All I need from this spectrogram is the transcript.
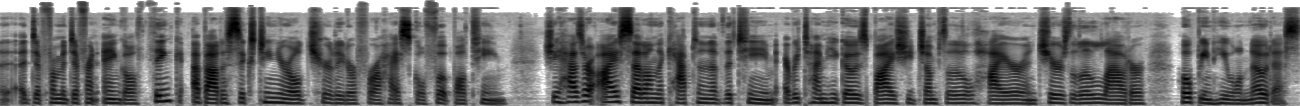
a, a from a different angle. Think about a 16 year old cheerleader for a high school football team. She has her eyes set on the captain of the team. Every time he goes by, she jumps a little higher and cheers a little louder, hoping he will notice.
